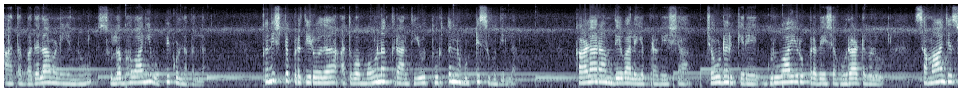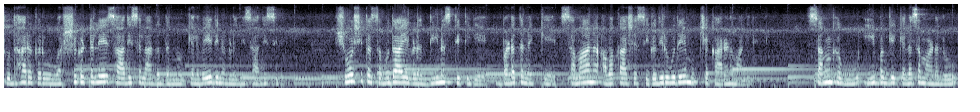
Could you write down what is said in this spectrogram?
ಆತ ಬದಲಾವಣೆಯನ್ನು ಸುಲಭವಾಗಿ ಒಪ್ಪಿಕೊಳ್ಳಬಲ್ಲ. ಕನಿಷ್ಠ ಪ್ರತಿರೋಧ ಅಥವಾ ಮೌನ ಕ್ರಾಂತಿಯು ತುರ್ತನ್ನು ಹುಟ್ಟಿಸುವುದಿಲ್ಲ. ಕಾಳಾರಾಮ್ ದೇವಾಲಯ ಪ್ರವೇಶ ಚೌಡರ್ ಕೆರೆ ಗುರುವಾಯೂರು ಪ್ರವೇಶ ಹೋರಾಟಗಳು ಸಮಾಜ ಸುಧಾರಕರು ವರ್ಷಗಟ್ಟಲೇ ಸಾಧಿಸಲಾಗದ್ದನ್ನು ಕೆಲವೇ ದಿನಗಳಲ್ಲಿ ಸಾಧಿಸಿವೆ. ಶೋಷಿತ ಸಮುದಾಯಗಳ ದೀನಸ್ಥಿತಿಗೆ ಬಡತನಕ್ಕೆ ಸಮಾನ ಅವಕಾಶ ಸಿಗದಿರುವುದೇ ಮುಖ್ಯ ಕಾರಣವಾಗಿದೆ. ಸಂಘವು ಈ ಬಗ್ಗೆ ಕೆಲಸ ಮಾಡಲು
